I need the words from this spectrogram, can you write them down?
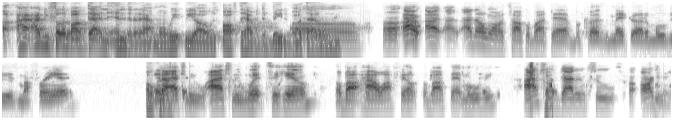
Uh, How how do you feel about that and the end of that one? We we always often have a debate about that. On, Uh, uh, I, I I- I don't want to talk about that because the maker of the movie is my friend, okay. and I actually I actually went to him about how I felt about that movie. I actually oh. got into an argument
